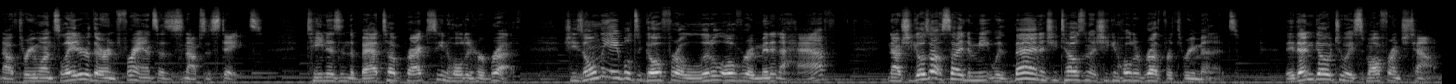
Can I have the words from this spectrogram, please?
Now, three months later, they're in France, as the synopsis states. Tina's in the bathtub practicing holding her breath. She's only able to go for a little over a minute and a half. Now, she goes outside to meet with Ben and she tells him that she can hold her breath for three minutes. They then go to a small French town.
